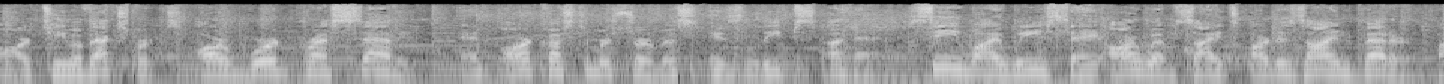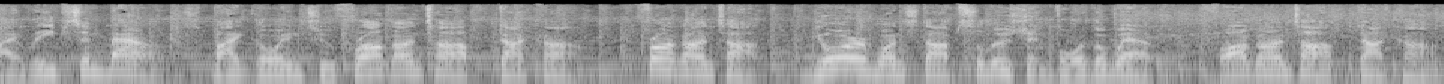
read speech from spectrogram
Our team of experts are WordPress savvy, and our customer service is leaps ahead. See why we say our websites are designed better by leaps and bounds by going to frogontop.com. Frog on Top, your one stop solution for the web. frogontop.com.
